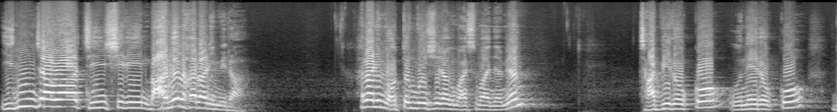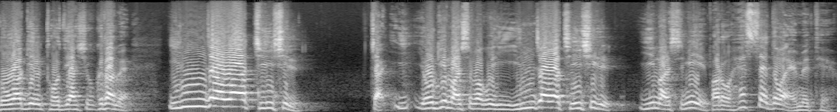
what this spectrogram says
인자와 진실이 많은 하나님이라. 하나님이 어떤 분이시라고 말씀하냐면 자비롭고 은혜롭고 노하기를 더디하시고 그 다음에 인자와 진실. 자 이, 여기 말씀하고 이 인자와 진실 이 말씀이 바로 헤세드와 에메트예요.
